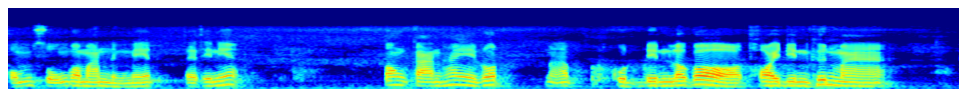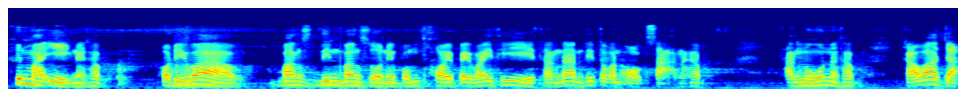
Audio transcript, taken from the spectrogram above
ถมสูงประมาณ 1 เมตร แต่ทีเนี้ยต้องการให้รถ นะครับ ขุดดินแล้วก็ทอยดินขึ้นมาขึ้นมาอีกนะครับ พอดีว่าบางดินบางส่วนเนี่ยผมทอยไปไว้ที่ทางด้านทิศตะวันออกสระนะครับ ทางนู้นนะครับกะว่าจะ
